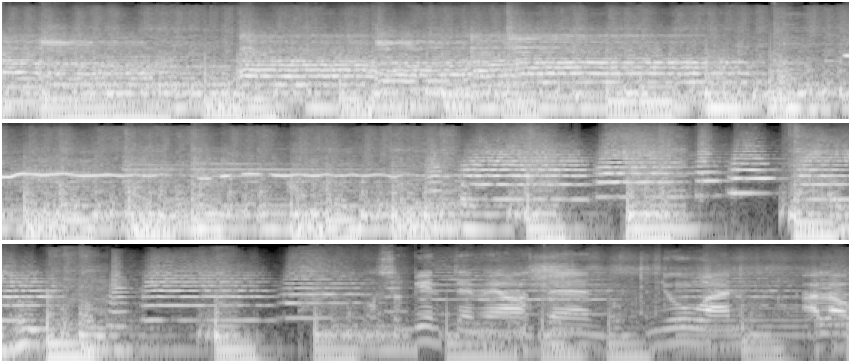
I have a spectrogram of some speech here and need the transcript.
Og begynte med at eh, noen Eller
